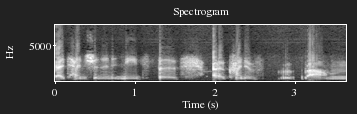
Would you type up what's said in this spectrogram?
attention and it needs the uh, kind of um,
